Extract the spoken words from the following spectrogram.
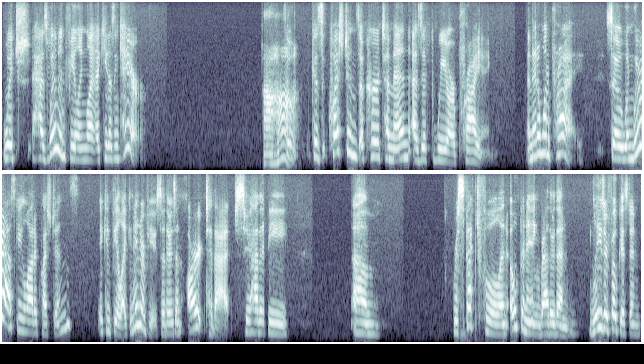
which has women feeling like he doesn't care. Uh huh. So, because questions occur to men as if we are prying, and they don't want to pry. So, when we're asking a lot of questions, it can feel like an interview. So, there's an art to that to have it be um, respectful and opening rather than laser focused and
